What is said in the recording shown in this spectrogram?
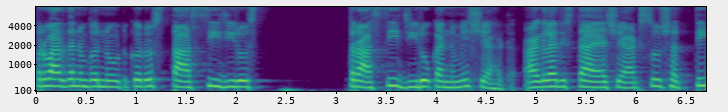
ਪਰਿਵਾਰ ਦਾ ਨੰਬਰ ਨੋਟ ਕਰੋ 8708 830996 ਅਗਲਾ ਰਿਸ਼ਤਾ ਆਇਆ 6836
